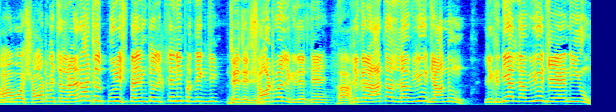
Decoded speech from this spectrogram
हाँ वो शॉर्ट में चल रहा है ना आजकल पूरी स्पेलिंग तो लिखते नहीं प्रतीक जी। जी, जी, जी। शॉर्ट में लिख देते हैं। हाँ। लिख रहा था लव यू जानू। लिख दिया love you J N U.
